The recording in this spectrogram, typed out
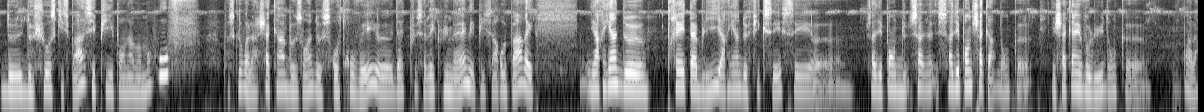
de, choses qui se passent, et puis pendant un moment, ouf, parce que voilà, chacun a besoin de se retrouver, d'être plus avec lui-même, et puis ça repart. Il n'y a rien de préétabli, il n'y a rien de fixé. Euh, Ça dépend de, ça, dépend de chacun. Donc, et chacun évolue. Donc voilà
